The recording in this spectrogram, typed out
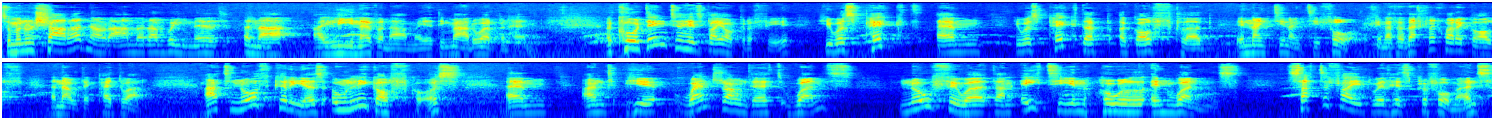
So maen nhw'n siarad nawr am yr arweinydd yna a'i lunef yna, mae wedi marw erbyn hyn. According to his biography, he was picked, um, he was picked up a golf club in 1994. Felly nath o ddechrau chwarae golf yn 94. At North Korea's only golf course, um, and he went round it once, no fewer than 18 hole-in-ones. Satisfied with his performance,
